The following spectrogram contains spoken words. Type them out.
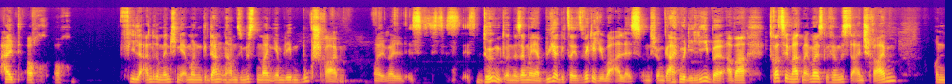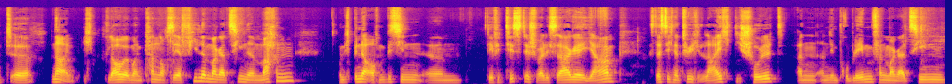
halt auch, auch viele andere Menschen ja immer einen Gedanken haben, sie müssten mal in ihrem Leben Buch schreiben. Weil, weil es, es, düngt. Und dann sagen wir ja, Bücher gibt es ja jetzt wirklich über alles und schon gar über die Liebe. Aber trotzdem hat man immer das Gefühl, man müsste einen schreiben. Und äh, nein, ich glaube, man kann noch sehr viele Magazine machen. Und ich bin da auch ein bisschen ähm, defetistisch, weil ich sage, ja, es lässt sich natürlich leicht die Schuld an, an den Problemen von Magazinen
